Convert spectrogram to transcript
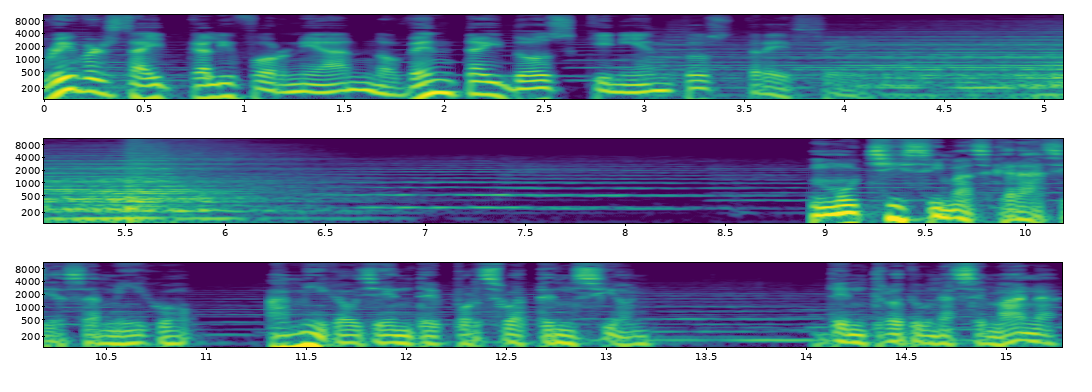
Riverside, California 92513. Muchísimas gracias, amigo, amiga oyente, por su atención. Dentro de una semana,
